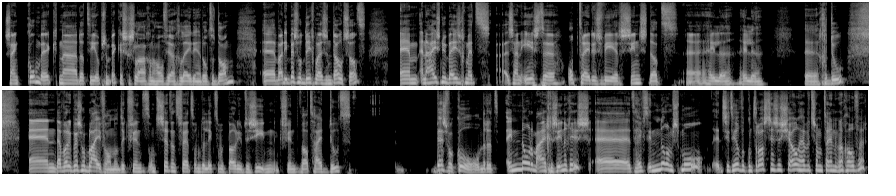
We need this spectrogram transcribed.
zijn comeback nadat hij op zijn bek is geslagen een half jaar geleden in Rotterdam. Uh, waar hij best wel dicht bij zijn dood zat. Um, en hij is nu bezig met zijn eerste optredens weer sinds dat hele, hele gedoe. En daar word ik best wel blij van. Want ik vind het ontzettend vet om de licht op het podium te zien. Ik vind wat hij doet best wel cool. Omdat het enorm eigenzinnig is. Uh, het heeft enorm small. Er zit heel veel contrast in zijn show. Hebben we het zo meteen ook nog over.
